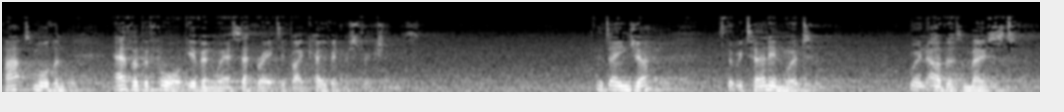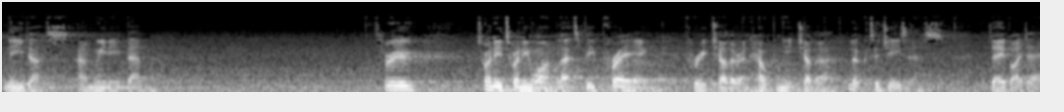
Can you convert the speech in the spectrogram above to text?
Perhaps more than ever before, given we're separated by COVID restrictions. The danger is that we turn inward when others most need us and we need them through 2021, let's be praying for each other and helping each other look to Jesus day by day.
